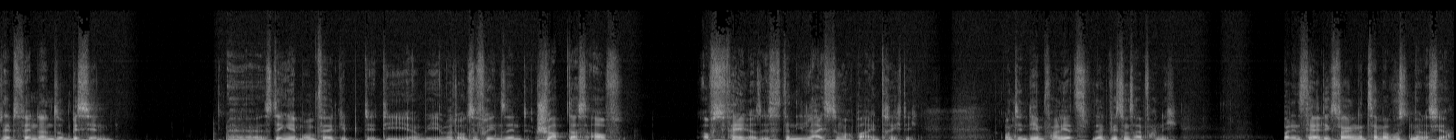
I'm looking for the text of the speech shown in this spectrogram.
selbst wenn dann so ein bisschen äh, es Dinge im Umfeld gibt, die irgendwie Leute unzufrieden sind, schwappt das auf, aufs Feld. Also ist es dann die Leistung auch beeinträchtigt. Und in dem Fall jetzt, wir wissen wir es einfach nicht. Bei den Celtics vergangenen Dezember wussten wir das ja.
